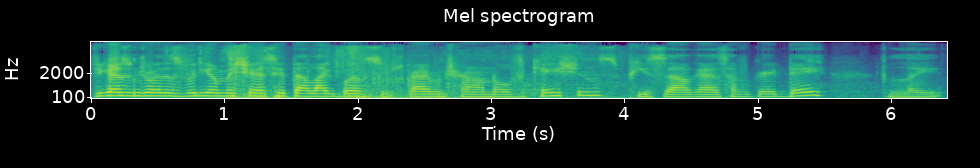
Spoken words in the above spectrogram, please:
If you guys enjoyed this video, make sure you guys hit that like button, subscribe, and turn on notifications. Peace out, guys. Have a great day. Late.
